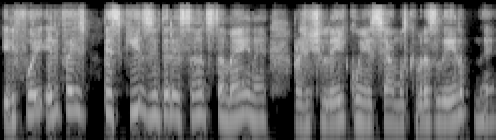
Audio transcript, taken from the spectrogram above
Ele, foi, ele fez pesquisas interessantes também, né, para a gente ler e conhecer a música brasileira, né.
